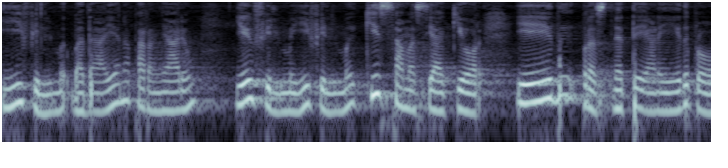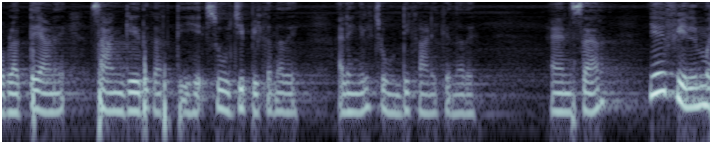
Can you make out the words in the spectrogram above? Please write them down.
ഈ ഫിൽമ് ബദായന പറഞ്ഞാലും ഈ ഫിലിം ഈ ഫിലിം കി സമസ്യാക്കിയോർ ഏത് പ്രശ്നത്തെയാണ് ഏത് പ്രോബ്ലത്തെയാണ് സാങ്കേതികർത്തിയെ സൂചിപ്പിക്കുന്നത്? അല്ലെങ്കിൽ ചൂണ്ടിക്കാണിക്കുന്നത്. ആൻസർ ये फिल्म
